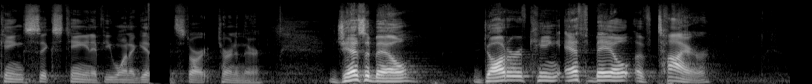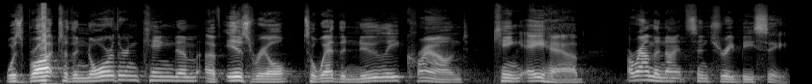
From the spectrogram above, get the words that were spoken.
Kings 16 if you want to get start turning there. Jezebel, daughter of King Ethbaal of Tyre, was brought to the northern kingdom of Israel to wed the newly crowned King Ahab around the 9th century BC.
